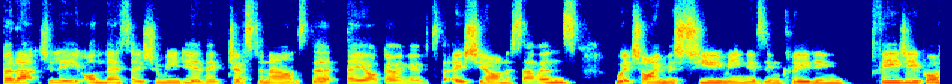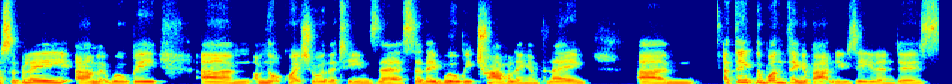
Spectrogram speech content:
but actually, on their social media, they've just announced that they are going over to the Oceania Sevens, which I'm assuming is including Fiji possibly. Um, it will be. Um, I'm not quite sure the teams there, so they will be travelling and playing. Um, I think the one thing about New Zealand is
